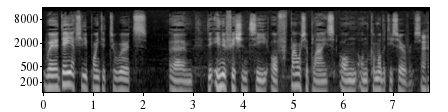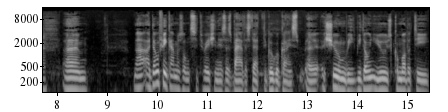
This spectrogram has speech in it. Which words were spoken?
where they actually pointed towards. Um, the inefficiency of power supplies on, on commodity servers. hmm Um, now, I don't think Amazon's situation is as bad as that. The Google guys uh, assume we, we don't use commodity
